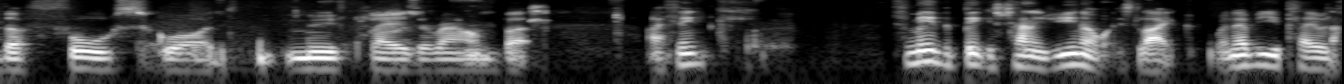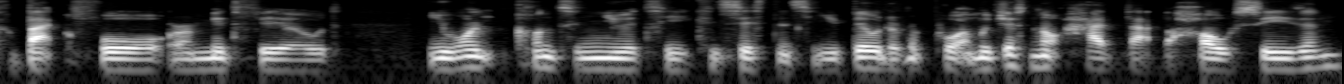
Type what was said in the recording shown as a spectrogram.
the full squad, move players around. But I think for me, the biggest challenge, you know what it's like. Whenever you play with like a back four or a midfield, you want continuity, consistency. You build a rapport, and we've just not had that the whole season.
